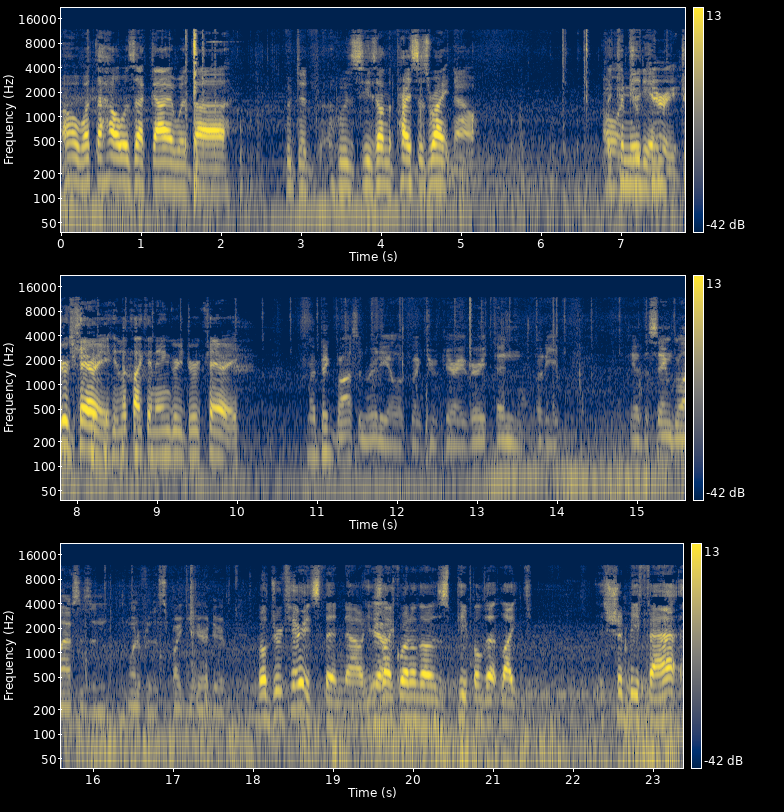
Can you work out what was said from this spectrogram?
oh what the hell was that guy with uh who did who's he's on the Price is Right now. The Oh, and Drew comedian Carey. Drew Carey. He looked like an angry Drew Carey. My big boss in radio looked like Drew Carey, very thin, but he he had the same glasses and went for the spiky hairdo. Well, Drew Carey's thin now. He's Yeah. like one of those people that like should be fat.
